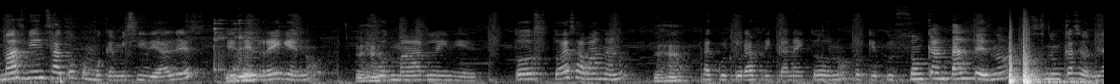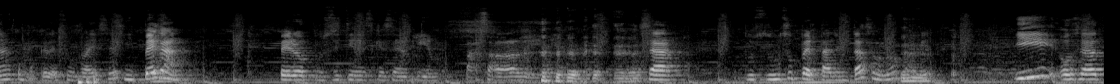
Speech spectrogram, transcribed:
más bien saco como que mis ideales es Ujú. del reggae, ¿no? De. Bob Marley y de todos, toda esa banda, ¿no? Ajá. La cultura africana y todo, ¿no? Porque pues son cantantes, ¿no? Entonces nunca se olvidan como que de sus raíces y pegan. Pero pues sí tienes que ser bien pasada de... o sea, pues un súper talentazo, ¿no? También. Y, o sea,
